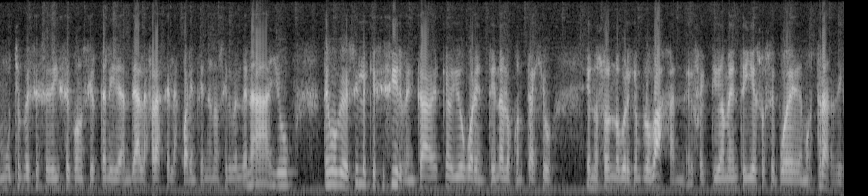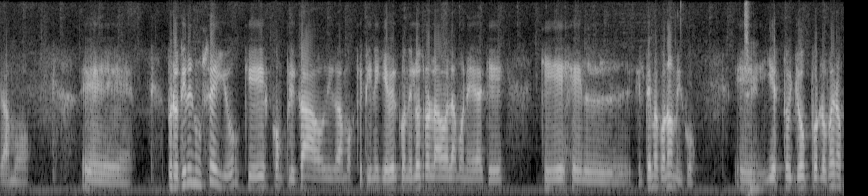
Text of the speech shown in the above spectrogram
muchas veces se dice con cierta liviandad la frase las cuarentenas no sirven de nada, yo tengo que decirles que sí sirven. Cada vez que ha habido cuarentena los contagios en Osorno, por ejemplo, bajan efectivamente y eso se puede demostrar, digamos. Eh, pero tienen un sello que es complicado, digamos, que tiene que ver con el otro lado de la moneda, que, que es el, el tema económico. Eh, y esto yo, por lo menos,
